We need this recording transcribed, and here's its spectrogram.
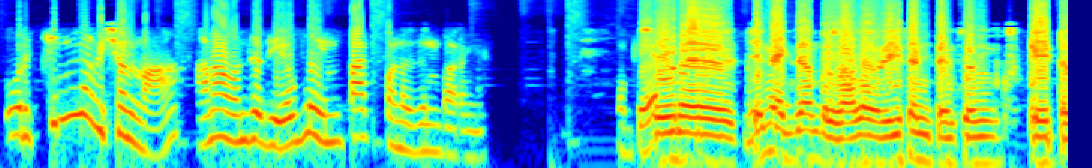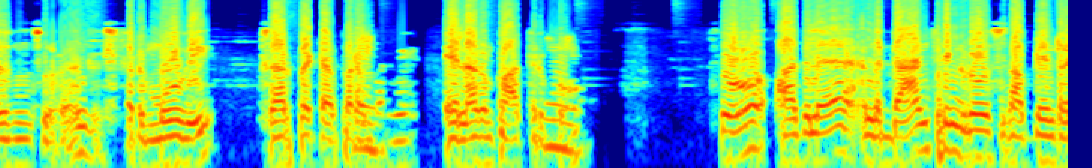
ஒரு சின்ன விஷயம் தான் ஆனா வந்து அது எவ்வளவு இம்பாக்ட் பண்ணுதுன்னு பாருங்க. ஒரு சின்ன எக்ஸாம்பிள் நான் ரீசெண்ட் டைம்ஸ் கேட்டதுன்னு சொல்றேன். ஒரு மூவி சார்பேட்டா படம். எல்லாரும் பார்த்திருப்போம். சோ அதுல அந்த டான்சிங் ரோஸ் அப்படின்ற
